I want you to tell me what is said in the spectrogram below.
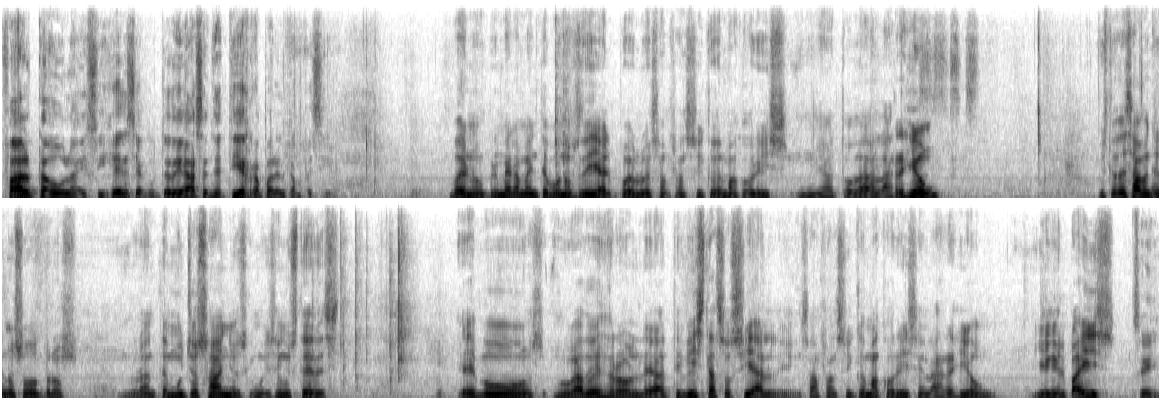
falta o la exigencia que ustedes hacen de tierra para el campesino? Bueno, primeramente, buenos días al pueblo de San Francisco de Macorís y a toda la región. Ustedes saben que nosotros, durante muchos años, como dicen ustedes, hemos jugado el rol de activista social en San Francisco de Macorís, en la región y en el país. Sí.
